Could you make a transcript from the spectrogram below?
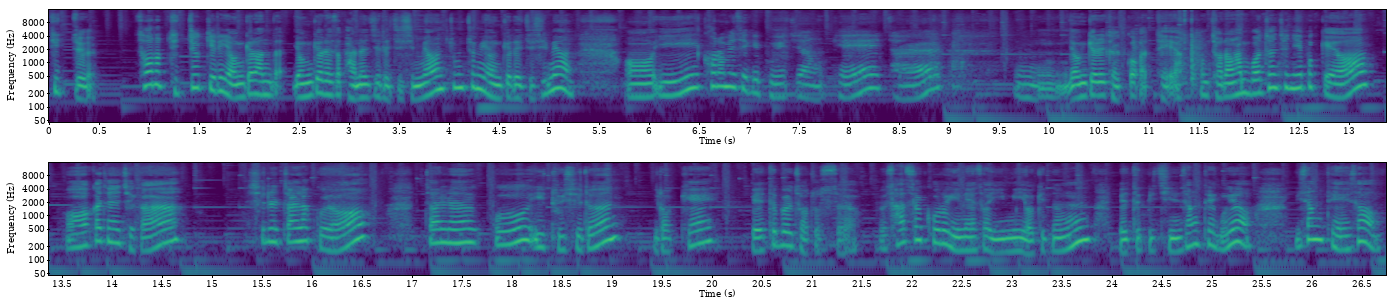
뒷줄 서로 뒷줄끼리 연결한다 연결해서 바느질 해주시면 촘촘히 연결해 주시면 어, 이 커럼의 색이 보이지 않게 잘 음, 연결이 될 것 같아요. 그럼 저랑 한번 천천히 해볼게요. 어, 아까 전에 제가 실을 잘랐고요. 자르고 이 두 실은 이렇게 매듭을 져줬어요. 사슬코로 인해서 이미 여기는 매듭이 진 상태고요. 이 상태에서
